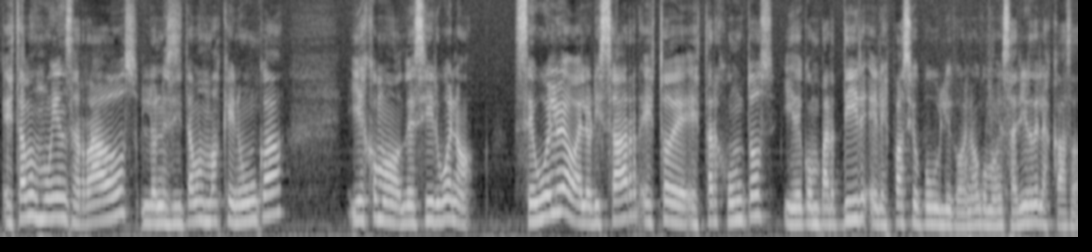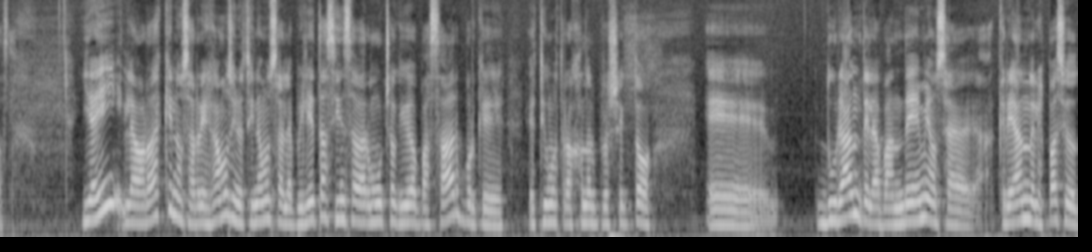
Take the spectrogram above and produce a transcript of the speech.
estamos muy encerrados, lo necesitamos más que nunca, y es como decir, bueno, se vuelve a valorizar esto de estar juntos y de compartir el espacio público, ¿no? Como de salir de las casas. Y ahí la verdad es que nos arriesgamos y nos tiramos a la pileta sin saber mucho qué iba a pasar porque estuvimos trabajando el proyecto eh, durante la pandemia, o sea, creando el espacio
